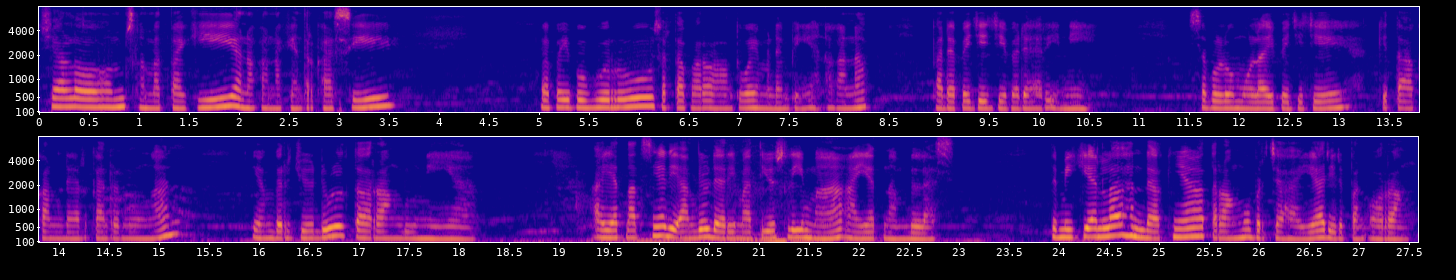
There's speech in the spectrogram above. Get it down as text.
Shalom, selamat pagi anak-anak yang terkasih, Bapak Ibu guru, serta para orang tua yang mendampingi anak-anak pada PJJ pada hari ini. Sebelum mulai PJJ, kita akan mendengarkan renungan yang berjudul Terang Dunia. Ayat natsnya diambil dari Matius 5 ayat 16. Demikianlah hendaknya terangmu bercahaya di depan orang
